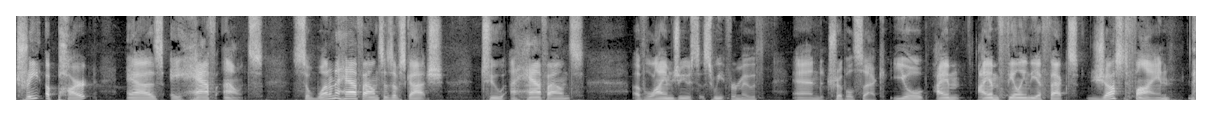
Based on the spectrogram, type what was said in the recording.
treat a part as a half ounce. So one and a half ounces of scotch to a half ounce of lime juice, sweet vermouth, and triple sec. You'll I am I am feeling the effects just fine.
